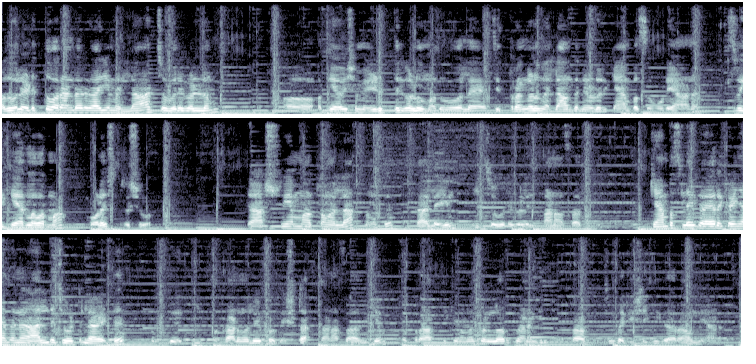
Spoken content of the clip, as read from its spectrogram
അതുപോലെ എടുത്തു പറയേണ്ട ഒരു കാര്യം എല്ലാ ചുവരുകളിലും അത്യാവശ്യം എഴുത്തുകളും അതുപോലെ ചിത്രങ്ങളും എല്ലാം തന്നെയുള്ള ഒരു ക്യാമ്പസും കൂടിയാണ് ശ്രീ കേരളവർമ്മ കോളേജ് തൃശൂർ രാഷ്ട്രീയം മാത്രമല്ല നമുക്ക് കലയും ഈ ചുവരുകളിൽ കാണാൻ സാധിക്കും. ക്യാമ്പസിലേക്ക് കയറി കഴിഞ്ഞാൽ തന്നെ നാലിന്റെ ചുവട്ടിലായിട്ട് നമുക്ക് ഈ കാണുന്ന പ്രതിഷ്ഠ കാണാൻ സാധിക്കും. ഉള്ളവർക്ക് വേണമെങ്കിൽ പ്രാർത്ഥിച്ചും പരീക്ഷയ്ക്ക് കയറാവുന്നതാണ്.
